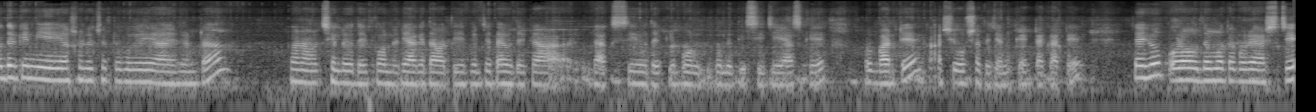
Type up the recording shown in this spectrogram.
ওদেরকে নিয়ে আসলে ছোট্ট করে আয়োজনটা, কারণ আমার ছেলে ওদেরকে অলরেডি আগে দাওয়াত দিয়ে ফেলছে, তাই ওদেরকে ডাকছি, ওদেরকে বলে দিছি যে আজকে ওর বার্থডে আসে ওর সাথে যেন কেকটা কাটে। যাই হোক, ওরা ওদের মতো করে আসছে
